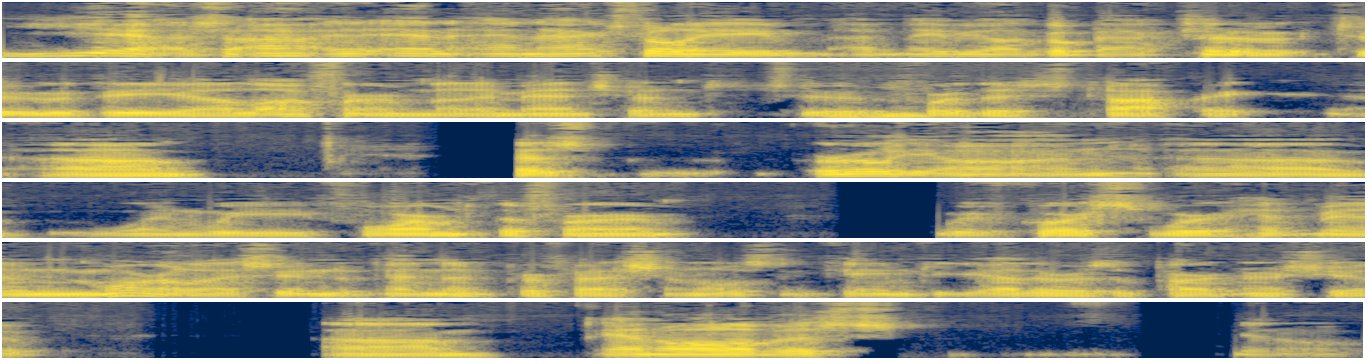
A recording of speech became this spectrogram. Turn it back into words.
Yes, uh, and and actually, uh, maybe I'll go back to to the uh, law firm that I mentioned to mm-hmm. for this topic, because um, early on, uh, when we formed the firm, we of course were had been more or less independent professionals and came together as a partnership, um, and all of us, you know,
